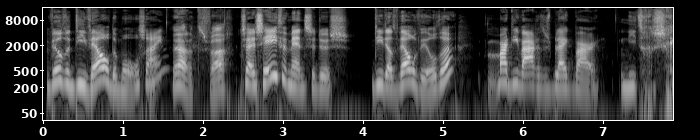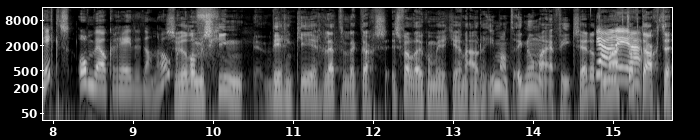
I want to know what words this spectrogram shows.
wilde die wel de mol zijn. Ja, dat is waar. Er zijn zeven mensen dus die dat wel wilden. Maar die waren dus blijkbaar niet geschikt. Om welke reden dan ook. Ze wilde Of- misschien weer een keer letterlijk dacht ze, is wel leuk om weer een keer een ouder iemand. Ik noem maar even iets, hè. Dat Ja, de makers toch ja. dachten,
